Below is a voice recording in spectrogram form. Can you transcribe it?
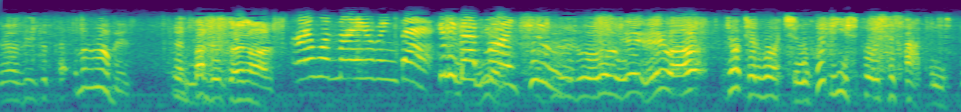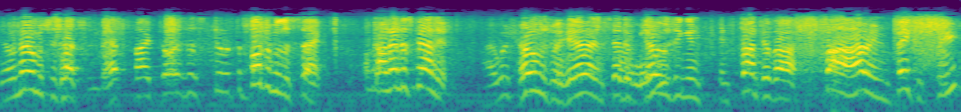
Sure, these are platinum rubies. And thunder's going on. I want my earring back. Give me back mine, too. Here, here you are. Dr. Watson, what do you suppose has happened? No, no, Mrs. Hudson. Perhaps my toys are still at the bottom of the sack. I can't understand it. I wish Holmes were here instead of dozing in, in front of our fire in Baker Street.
